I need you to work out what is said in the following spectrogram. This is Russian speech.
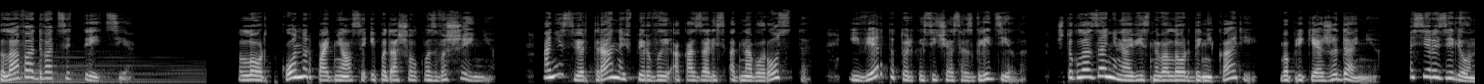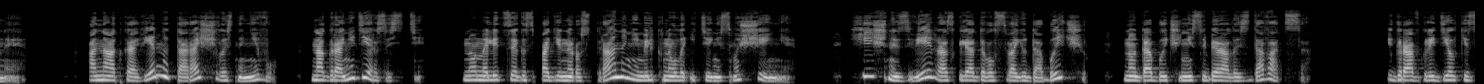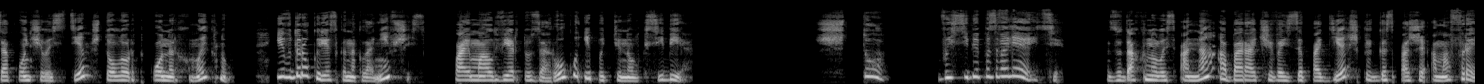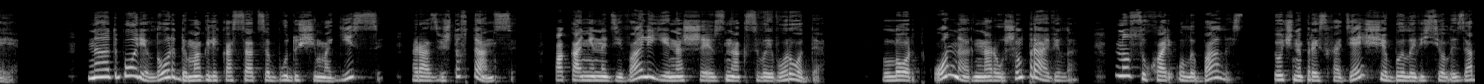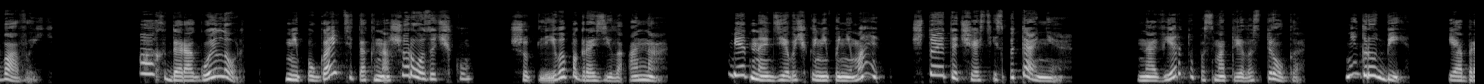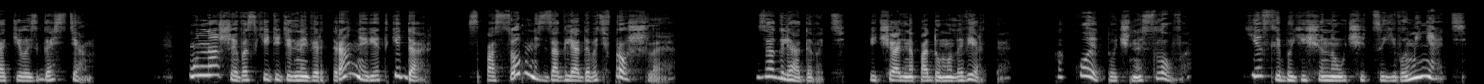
Глава 23. Лорд Коннор поднялся и подошел к возвышению. Они с Вертраной впервые оказались одного роста, и Верта только сейчас разглядела, что глаза ненавистного лорда Никарии, вопреки ожиданию, а серо-зеленые. Она откровенно таращилась на него, на грани дерзости, но на лице господина Ространа не мелькнуло и тени смущения. Хищный зверь разглядывал свою добычу, но добыча не собиралась сдаваться. Игра в гляделки закончилась тем, что лорд Коннор хмыкнул и вдруг, резко наклонившись, поймал Верту за руку и подтянул к себе. «Что вы себе позволяете?» Задохнулась она, оборачиваясь за поддержкой к госпоже Амафрея. На отборе лорды могли касаться будущей магиссы, разве что в танце, пока не надевали ей на шею знак своего рода. Лорд Коннор нарушил правила, но сухарь улыбалась, Точно происходящее было веселой забавой. «Ах, дорогой лорд, не пугайте так нашу розочку!» Шутливо погрозила она. «Бедная девочка не понимает, что это часть испытания». На Верту посмотрела строго. «Не груби!» и обратилась к гостям. «У нашей восхитительной Вертраны редкий дар — способность заглядывать в прошлое». «Заглядывать», — печально подумала Верта. «Какое точное слово? Если бы еще научиться его менять.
